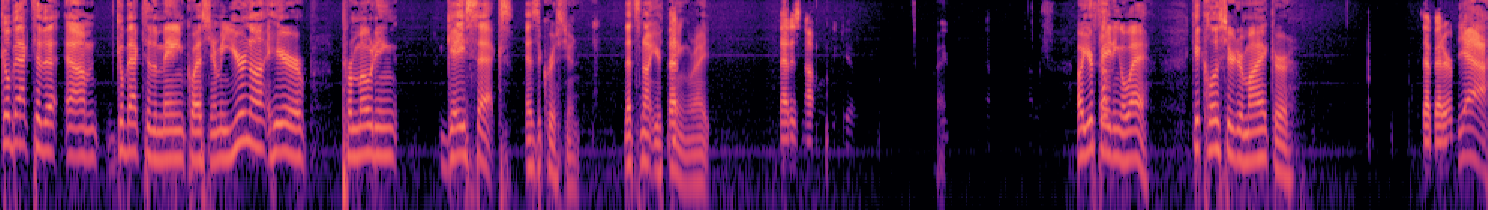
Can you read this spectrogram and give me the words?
go back to the um, go back to the main question. I mean, you're not here promoting gay sex as a Christian. That's not your That- thing, right? That is not what we do. Oh, you're fading away. Get closer to your mic, or Is that better? yeah,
